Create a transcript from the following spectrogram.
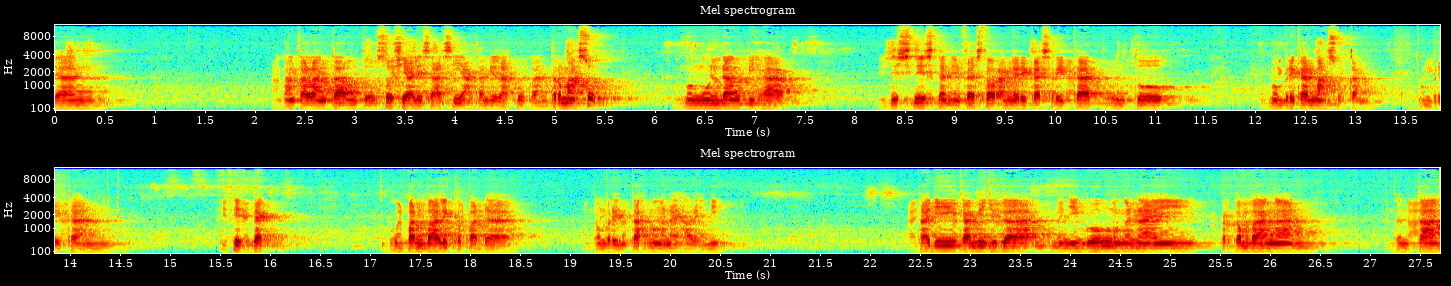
dan langkah-langkah untuk sosialisasi yang akan dilakukan, termasuk mengundang pihak bisnis dan investor Amerika Serikat untuk memberikan masukan, memberikan feedback, umpan balik kepada pemerintah mengenai hal ini. Tadi kami juga menyinggung mengenai perkembangan tentang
